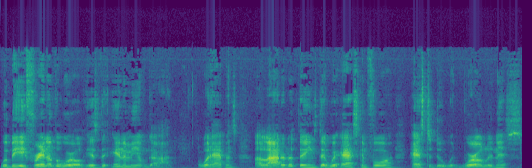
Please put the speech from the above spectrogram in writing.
will be a friend of the world is the enemy of God. What happens? A lot of the things that we're asking for has to do with worldliness.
